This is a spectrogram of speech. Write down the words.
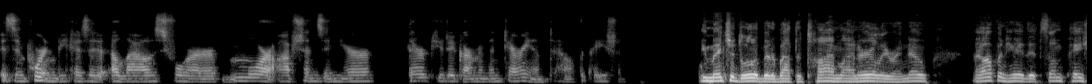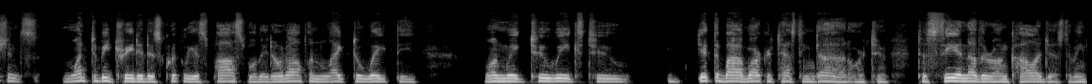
is important because it allows for more options in your therapeutic armamentarium to help the patient. You mentioned a little bit about the timeline earlier. I know I often hear that some patients want to be treated as quickly as possible. They don't often like to wait the one week, two weeks to get the biomarker testing done or to to see another oncologist. I mean,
